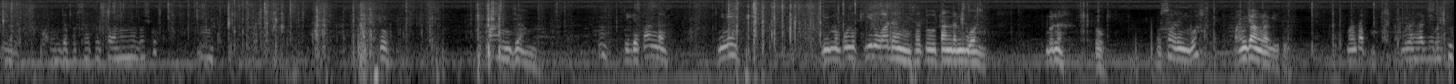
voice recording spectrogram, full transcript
Ini dapat satu ton ini bosku. Hmm. Tuh, panjang. Hmm, tiga tandan. Ini 50 kilo ada nih satu tandan buahnya. Bener, tuh. Besar ini bos, panjang lagi tuh. Mantap, belah lagi bosku.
